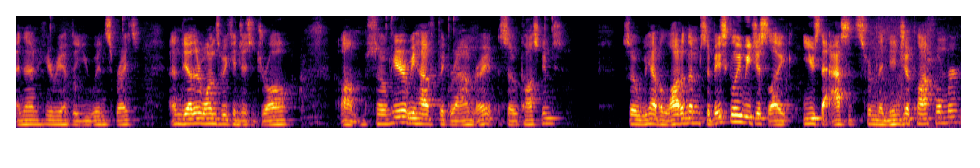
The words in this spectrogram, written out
And then here we have the win sprites. And the other ones we can just draw. Um, so here we have the ground, right? So costumes. So we have a lot of them. So basically we just like use the assets from the Ninja platformer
